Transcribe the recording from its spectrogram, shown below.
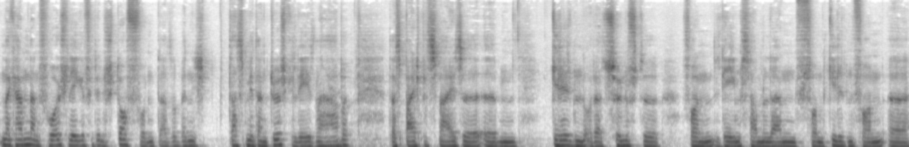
und da kamen dann Vorschläge für den Stoff und also wenn ich das mir dann durchgelesen habe, dass beispielsweise ähm, Gilden oder Zünfte von Lehmsammlern, von Gilden von äh,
